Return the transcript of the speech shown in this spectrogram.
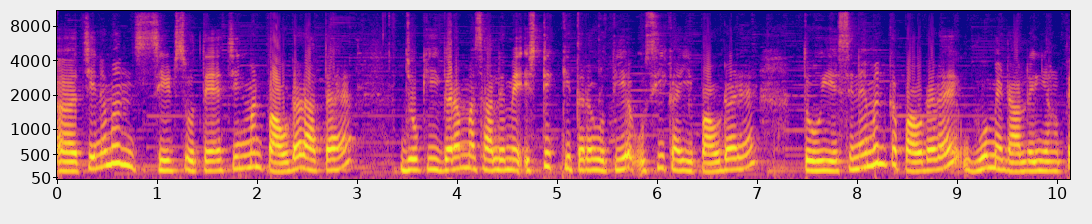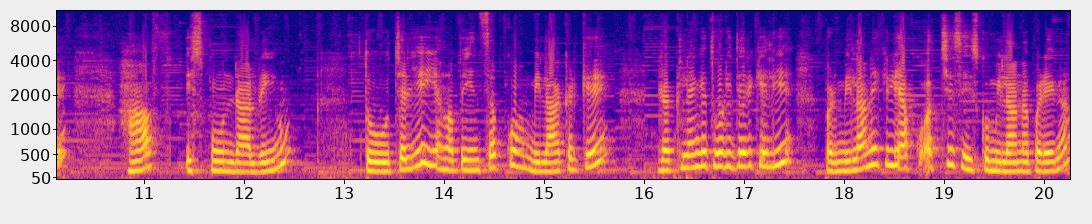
चिनमन सीड्स होते हैं चिनमन पाउडर आता है, जो कि गरम मसाले में स्टिक की तरह होती है, उसी का ये पाउडर है। तो ये सिनेमन का पाउडर है, वो मैं डाल रही हूँ यहाँ पे। हाफ़ स्पून डाल रही हूँ। तो चलिए यहाँ पे इन सबको हम मिला करके रख लेंगे थोड़ी देर के लिए, पर मिलाने के लिए आपको अच्छे से इसको मिलाना पड़ेगा।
